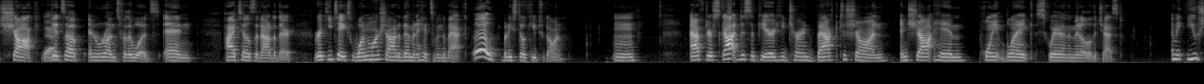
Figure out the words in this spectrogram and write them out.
shock Yeah. gets up and runs for the woods and hightails it out of there. Ricky takes one more shot at him and it hits him in the back. Oh. but he still keeps going. Mm. After Scott disappeared, he turned back to Sean and shot him point blank square in the middle of the chest. I mean, you He's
